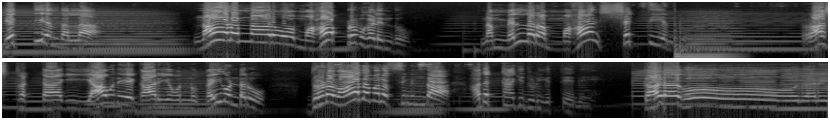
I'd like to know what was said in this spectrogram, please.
ವ್ಯಕ್ತಿ ಎಂದಲ್ಲ ನಾಡನ್ನಾಳುವ ಮಹಾಪ್ರಭುಗಳೆಂದು, ನಮ್ಮೆಲ್ಲರ ಮಹಾನ್ ಶಕ್ತಿ ಎಂದು ರಾಷ್ಟ್ರಕ್ಕಾಗಿ ಯಾವುದೇ ಕಾರ್ಯವನ್ನು ಕೈಗೊಂಡರೂ ದೃಢವಾದ ಮನಸ್ಸಿನಿಂದ ಅದಕ್ಕಾಗಿ ದುಡಿಯುತ್ತೇನೆ. ಕಳಗೋದರೆ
